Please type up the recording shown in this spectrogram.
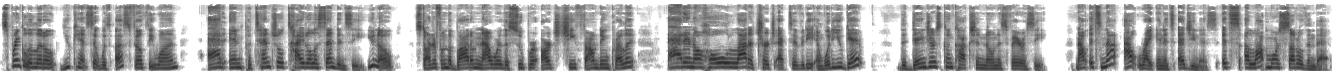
Sprinkle a little, you can't sit with us, filthy one. Add in potential title ascendancy. You know, Started from the bottom, now we're the super arch chief founding prelate. Add in a whole lot of church activity, and what do you get? The dangerous concoction known as Pharisee. Now, it's not outright in its edginess. It's a lot more subtle than that.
